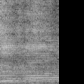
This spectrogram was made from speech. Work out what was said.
semana.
